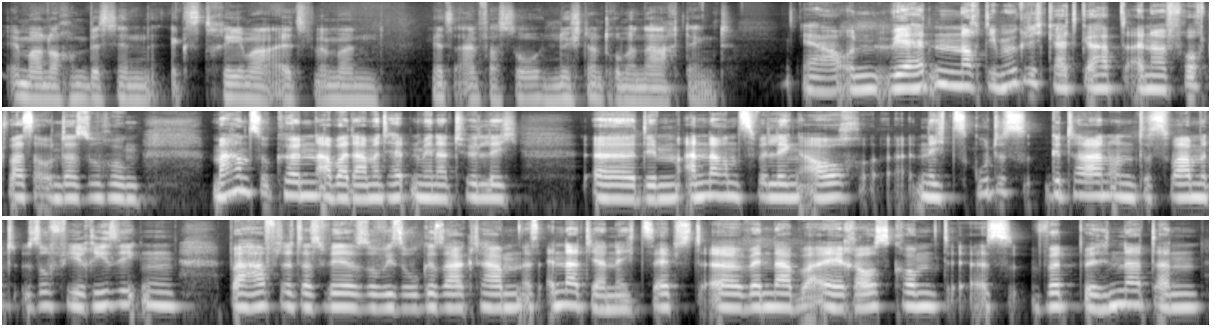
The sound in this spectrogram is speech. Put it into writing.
immer noch ein bisschen extremer, als wenn man jetzt einfach so nüchtern drüber nachdenkt. Ja, und wir hätten noch die Möglichkeit gehabt, eine Fruchtwasseruntersuchung machen zu können, aber damit hätten wir natürlich äh, dem anderen Zwilling auch nichts Gutes getan und es war mit so viel Risiken behaftet, dass wir sowieso gesagt haben, es ändert ja nichts. Selbst äh, wenn dabei rauskommt, es wird behindert, dann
